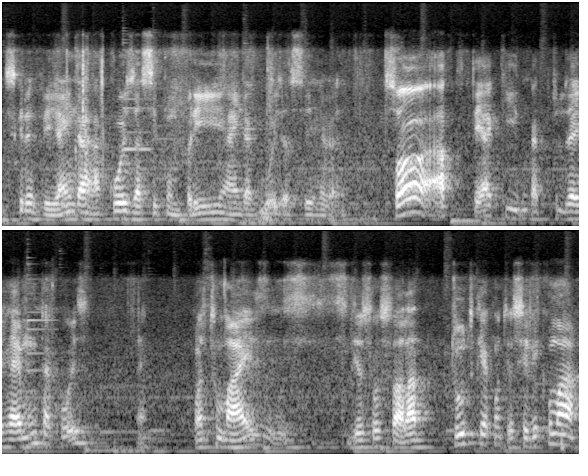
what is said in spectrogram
escrever, ainda há coisa a se cumprir, ainda há coisa a ser revelada. Só até aqui no capítulo 10 já é muita coisa. Né? Quanto mais, se Deus fosse falar tudo que aconteceu, vê que uma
